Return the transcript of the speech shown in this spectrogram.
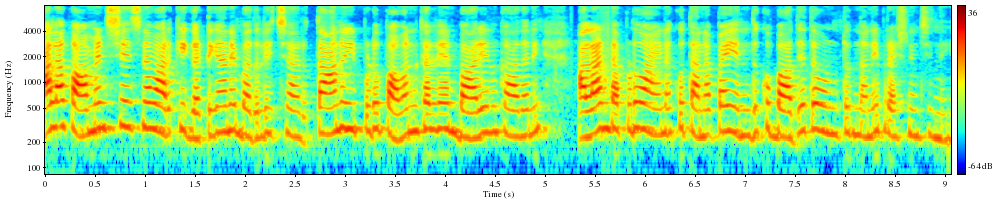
అలా కామెంట్స్ చేసిన వారికి గట్టిగానే బదులిచ్చారు. తాను ఇప్పుడు పవన్ కళ్యాణ్ భార్యను కాదని అలాంటప్పుడు ఆయనకు తనపై ఎందుకు బాధ్యత ఉంటుందని ప్రశ్నించింది.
